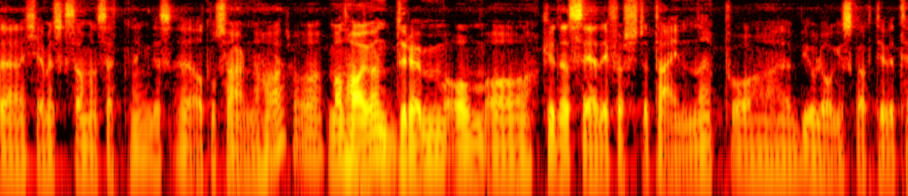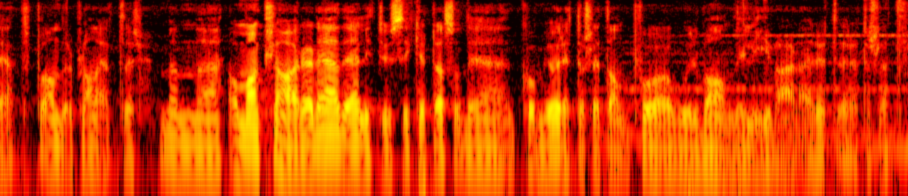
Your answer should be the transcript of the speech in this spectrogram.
uh, kjemisk sammensetning disse, uh, atmosfærene har. Og man har jo en drøm om å kunne se de første tegnene på biologisk aktivitet på andre planeter. Men om man klarer det, det er litt usikkert. Altså, det kommer jo rett og slett an på hvor vanlig liv er der ute, rett og slett.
